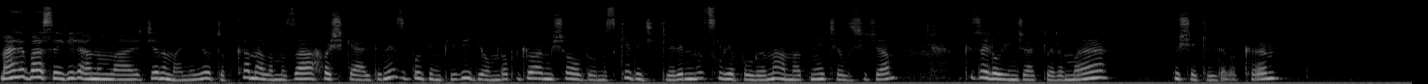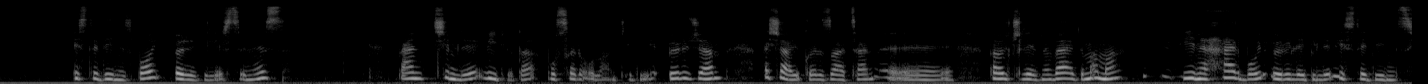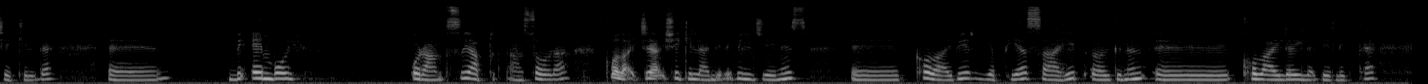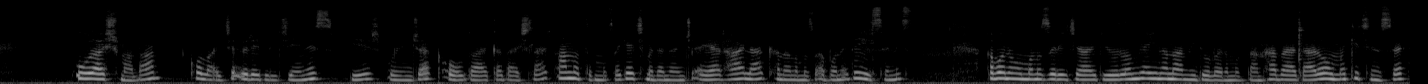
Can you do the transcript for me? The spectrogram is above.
Merhaba sevgili hanımlar, canım anne YouTube kanalımıza hoş geldiniz. Bugünkü videomda bu görmüş olduğunuz kediciklerin nasıl yapıldığını anlatmaya çalışacağım. Güzel oyuncaklarımı bu şekilde bakın. İstediğiniz boy örebilirsiniz. Ben şimdi videoda bu sarı olan kediyi öreceğim. Aşağı yukarı zaten e, ölçülerini verdim ama yine her boy örülebilir istediğiniz şekilde e, bir en boy orantısı yaptıktan sonra kolayca şekillendirebileceğiniz e, kolay bir yapıya sahip örgünün e, kolaylığıyla birlikte uğraşmadan kolayca örebileceğiniz bir oyuncak oldu arkadaşlar. Anlatımımıza geçmeden önce eğer hala kanalımıza abone değilseniz abone olmanızı rica ediyorum. Yayınlanan videolarımızdan haberdar olmak içinse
